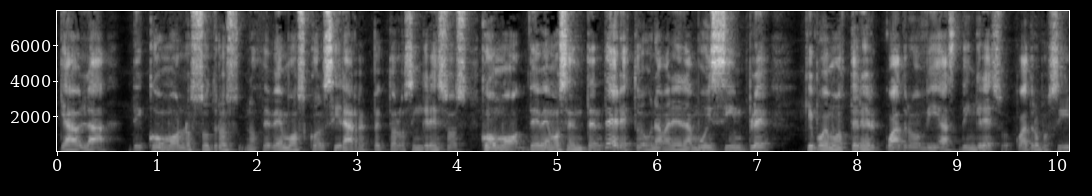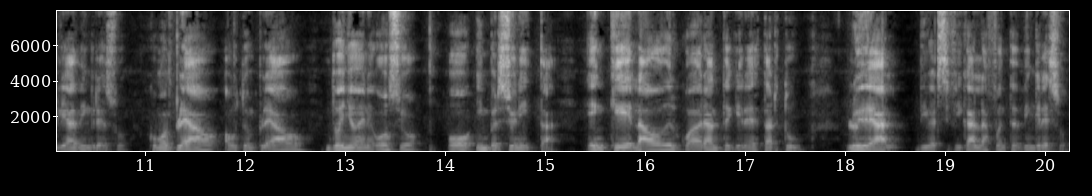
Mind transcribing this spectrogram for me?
que habla de cómo nosotros nos debemos considerar respecto a los ingresos, cómo debemos entender esto de una manera muy simple, que podemos tener cuatro vías de ingreso, cuatro posibilidades de ingreso, como empleado, autoempleado, dueño de negocio o inversionista. ¿En qué lado del cuadrante quieres estar tú? Lo ideal, diversificar las fuentes de ingreso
